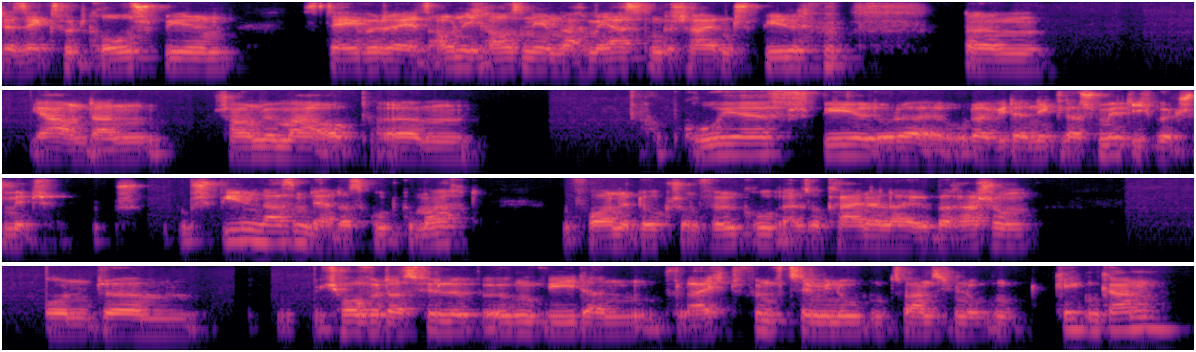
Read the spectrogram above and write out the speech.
Der 6 wird groß spielen. Stay wird er jetzt auch nicht rausnehmen nach dem ersten gescheiten Spiel. ähm, ja, und dann schauen wir mal, ob, ähm, ob Grujew spielt oder, oder wieder Niklas Schmidt. Ich würde Schmidt spielen lassen, der hat das gut gemacht. Vorne Duxch und Füllkrug, also keinerlei Überraschung. Und ähm, ich hoffe, dass Philipp irgendwie dann vielleicht 15 Minuten, 20 Minuten kicken kann.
